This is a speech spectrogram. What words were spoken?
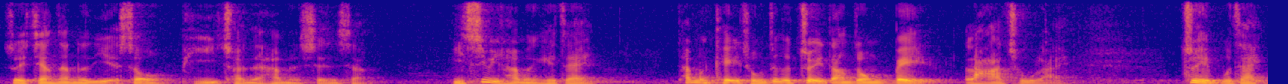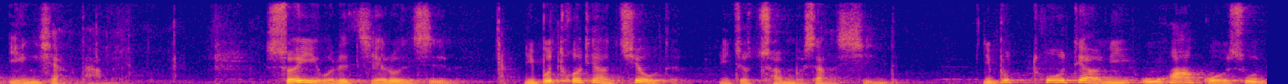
所以将他们的野兽皮穿在他们身上，以至于他们可以在，他们可以从这个罪当中被拉出来，罪不再影响他们。所以我的结论是。你不脱掉旧的，你就穿不上新的；你不脱掉你无花果树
